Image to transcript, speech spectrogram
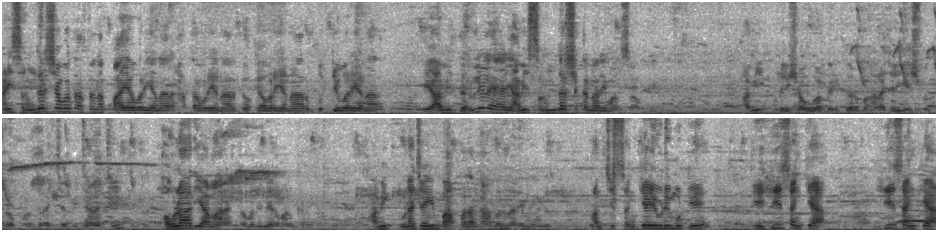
आणि संघर्ष होत असताना पायावर येणार हातावर येणार डोक्यावर येणार बुद्धीवर येणार हे आम्ही धरलेलं आहे आणि आम्ही संघर्ष करणारी माणसं आहोत. आम्ही पुणे शाहू आंबेडकर महाराजा यशवंतराव फडतरांच्या विचाराची फौलाद या महाराष्ट्रामध्ये निर्माण करत आहोत. आम्ही कुणाच्याही बापाला घाबरणारे नाही. आमची संख्या एवढी मोठी आहे की ही संख्या ही संख्या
